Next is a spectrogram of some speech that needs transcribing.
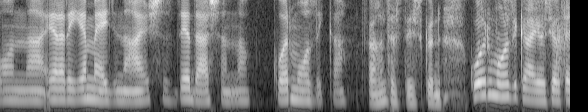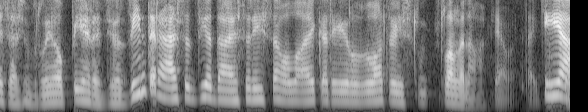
un uh, ir arī iemēģinājušas mēģinājušas dziedāšanu koru mūzikā. Fantastiski. Un koru mūzikā jūs jau teicāt, jums ir liela pieredze. Jūs dzinterā esat dziedājis arī savu laiku, arī Latvijas slavenāk. Jā, jā,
